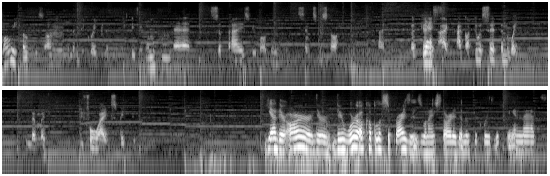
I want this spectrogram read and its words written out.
While we focus on Olympic weightlifting, is there anything that surprised you while doing it since you started? Like, okay, Yes. I, I got to a certain weight limit before I expected. Yeah, there are there there were a couple of surprises when I started Olympic weightlifting, and that's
